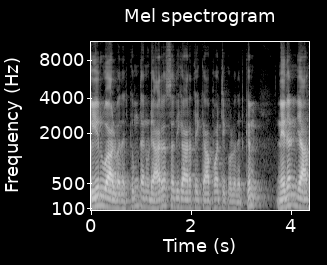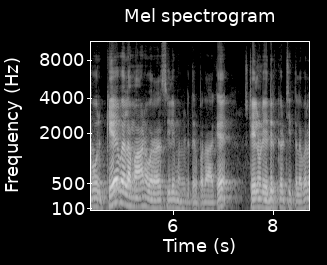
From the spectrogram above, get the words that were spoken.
உயிர் வாழ்வதற்கும் தன்னுடைய அரசு அதிகாரத்தை காப்பாற்றிக் கொள்வதற்கும் நெதன்ஜாக ஒரு கேவலமான ஒரு அரசியலை முன்னெடுத்திருப்பதாக ஸ்டேலினுடைய எதிர்க்கட்சி தலைவர்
